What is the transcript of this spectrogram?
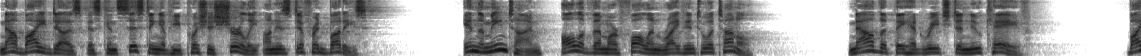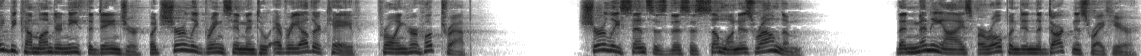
Now Bai does as consisting of he pushes Shirley on his different buddies. In the meantime, all of them are fallen right into a tunnel. Now that they had reached a new cave. Bai become underneath the danger but Shirley brings him into every other cave, throwing her hook trap. Shirley senses this as someone is round them. Then many eyes are opened in the darkness right here.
